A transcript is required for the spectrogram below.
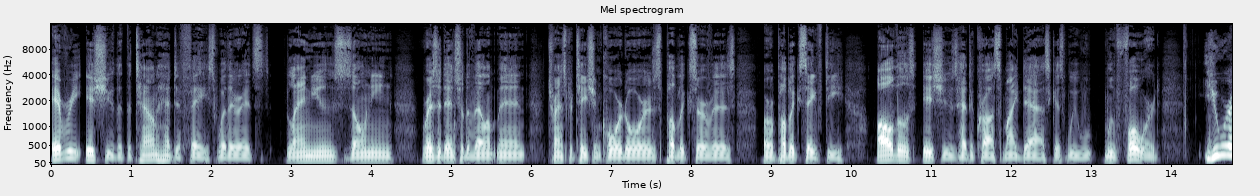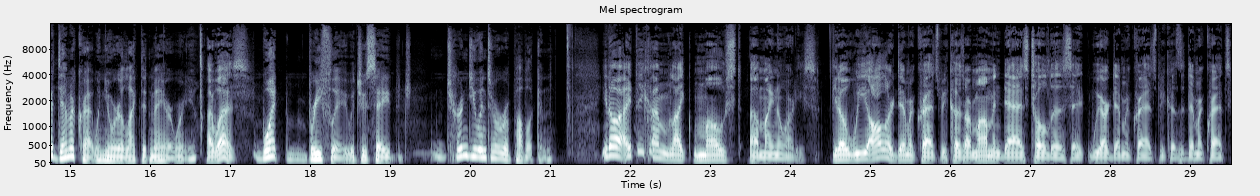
every issue that the town had to face, whether it's land use, zoning, residential development, transportation corridors, public service, or public safety, all those issues had to cross my desk as we w- move forward. you were a Democrat when you were elected mayor, weren't you? I was. What, briefly, would you say turned you into a Republican? You know, I think I'm like most uh, minorities. You know, we all are Democrats because our mom and dads told us that we are Democrats because the Democrats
